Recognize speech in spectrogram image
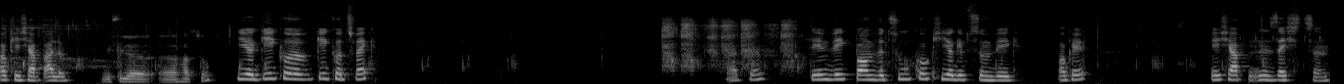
Okay, ich hab alle. Wie viele äh, hast du? Hier, geh, geh kurz weg. Warte. Den Weg bauen wir zu. Guck, hier gibt's so einen Weg. Okay. Ich habe eine 16.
